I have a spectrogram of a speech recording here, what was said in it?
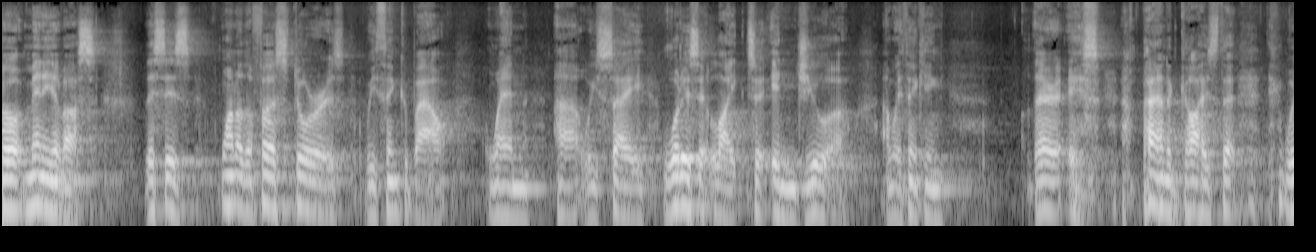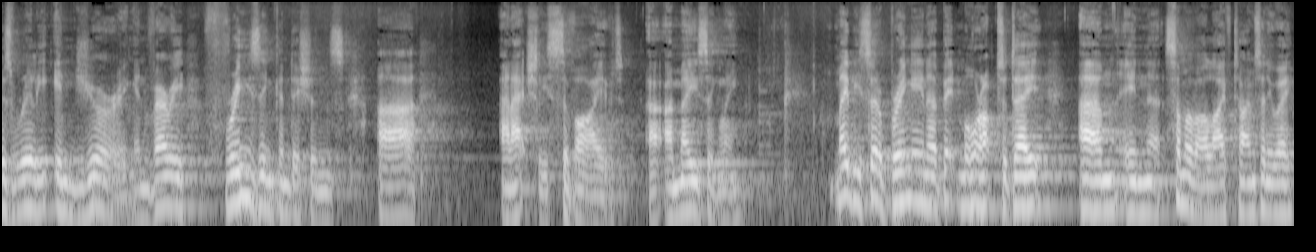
For many of us, this is one of the first stories we think about when uh, we say, What is it like to endure? And we're thinking, there is a band of guys that was really enduring in very freezing conditions uh, and actually survived uh, amazingly maybe sort of bringing a bit more up to date um, in some of our lifetimes anyway,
